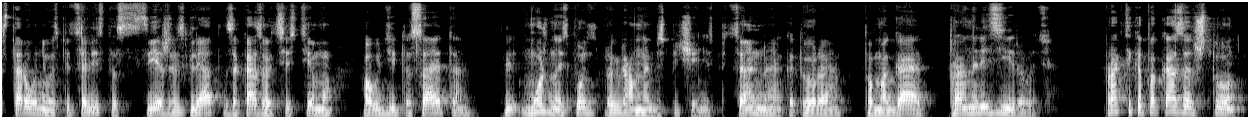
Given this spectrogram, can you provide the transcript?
стороннего специалиста, свежий взгляд, заказывать систему аудита сайта, можно использовать программное обеспечение специальное, которое помогает проанализировать. Практика показывает, что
